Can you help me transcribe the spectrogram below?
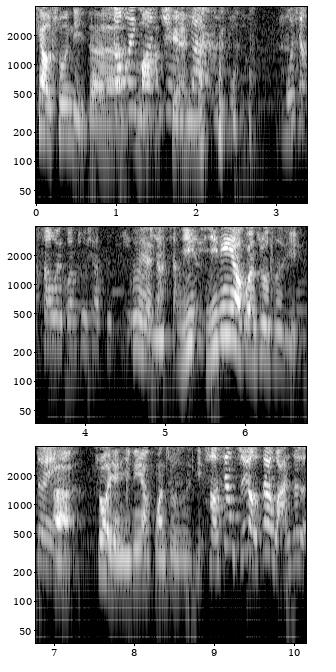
跳出你的稍微马关注一圈，下自己。我想稍微关注一下自己，对想想你一一定要关注自己，对啊，做人一定要关注自己。好像只有在玩这个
